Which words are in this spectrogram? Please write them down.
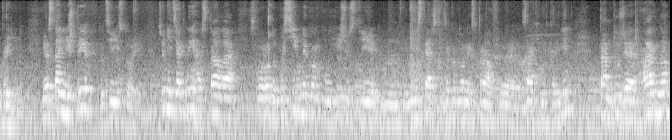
України. І останній штрих до цієї історії. Сьогодні ця книга стала свого роду посібником у більшості міністерств закордонних справ е, західних країн. Там дуже гарно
